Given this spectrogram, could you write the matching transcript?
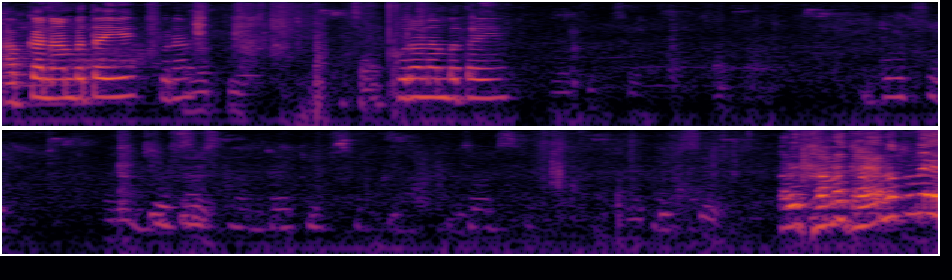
आपका नाम बताइए पूरा. अच्छा पूरा नाम बताइए. अरे खाना खाया ना तूने?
